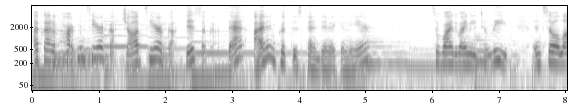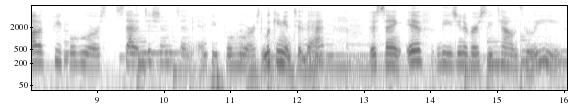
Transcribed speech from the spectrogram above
I've got apartments here, I've got jobs here, I've got this, I've got that. I didn't put this pandemic in the air. So why do I need to leave? And so a lot of people who are statisticians and, and people who are looking into that, they're saying if these university towns leave,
